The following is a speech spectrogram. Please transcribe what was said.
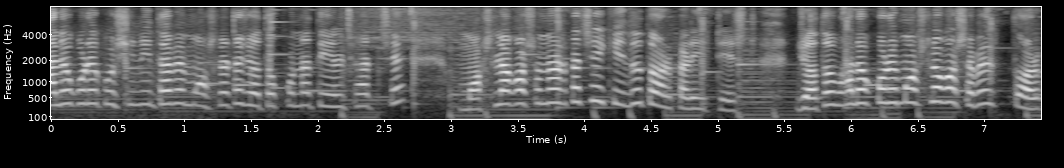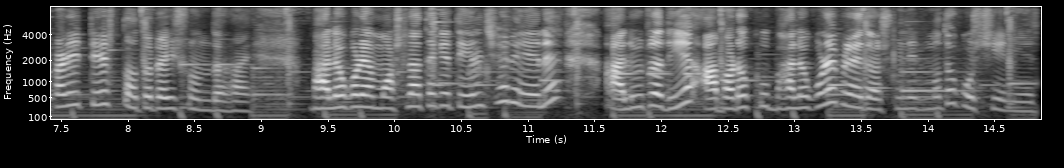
ভালো করে কষিয়ে নিতে হবে মশলাটা যতক্ষণ না তেল ছাড়ছে। মশলা কষানোর কাছেই কিন্তু তরকারির টেস্ট। যত ভালো করে মশলা কষাবে তরকারির টেস্ট ততটাই সুন্দর হয়। ভালো করে মশলা থেকে তেল ছেড়ে এলে আলুটা দিয়ে আবারও খুব ভালো করে প্রায় দশ মিনিট মতো কষিয়ে নিয়েছি।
